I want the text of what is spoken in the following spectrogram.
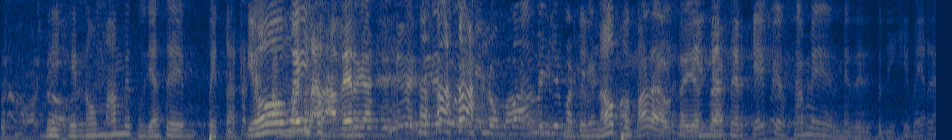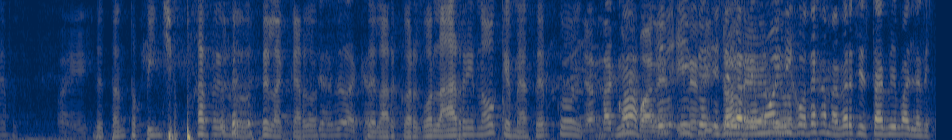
Dije, no mames, pues ya se petateó, güey. A la verga. Te iba a decir eso que no mames. No me pues mamada. Ahorita ya ni me está. acerqué, güey, o sea, me, me pues, dije, verga, pues De tanto pinche pase no, se la cargó. Se la se la cargó Larry, ¿no? Que me acerco. y- Ya anda con No, y, y se, y se Elizalde la remó y dijo, déjame ver si está viva. Y le dije,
